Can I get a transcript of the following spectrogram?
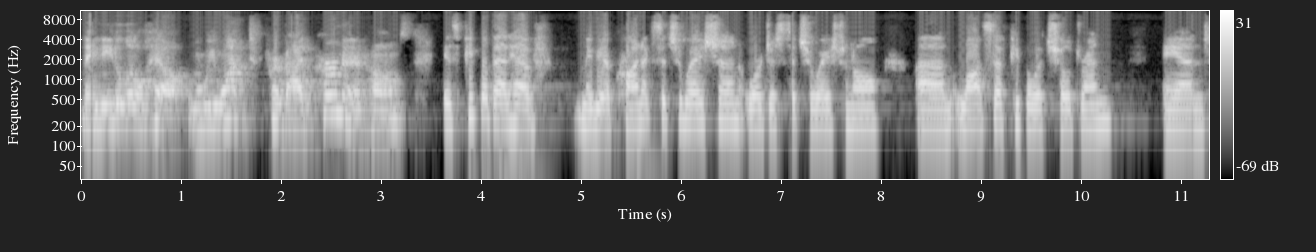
They need a little help. And we want to provide permanent homes. Is people that have maybe a chronic situation or just situational. Um, lots of people with children and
